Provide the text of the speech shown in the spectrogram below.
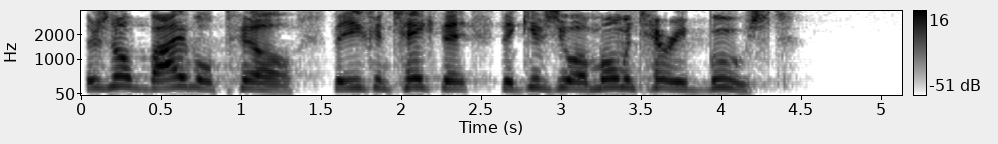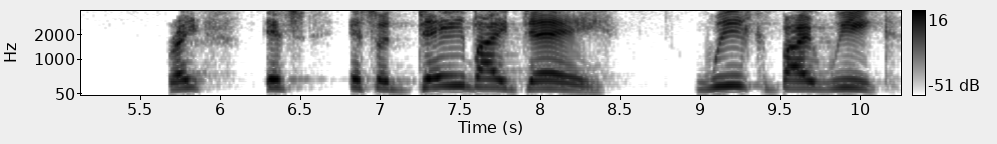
There's no Bible pill that you can take that, that gives you a momentary boost. Right? It's, it's a day by day, week by week,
